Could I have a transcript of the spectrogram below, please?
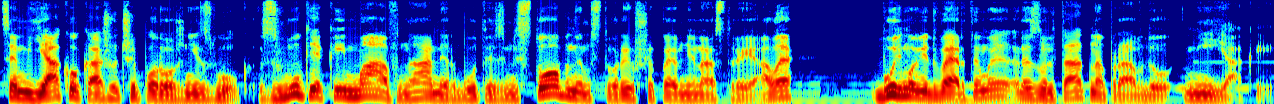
це м'яко кажучи, порожній звук. Звук, який мав намір бути змістовним, створивши певні настрої, але будьмо відвертими, результат направду ніякий.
